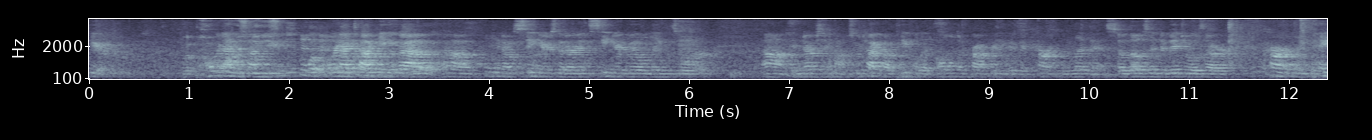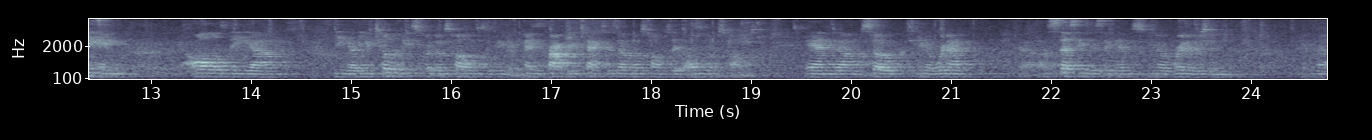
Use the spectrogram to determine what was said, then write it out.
here. But We're not talking, we're- we're not talking about, uh, you know, seniors that are in senior buildings or um, in nursing homes. We're talking about people that own the property that they currently live in. So those individuals are currently paying all of the, um, the uh, utilities for those homes, and they're paying property taxes on those homes, they own those homes. And um, so, you know, we're not uh, assessing this against, you know, renters and, and,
